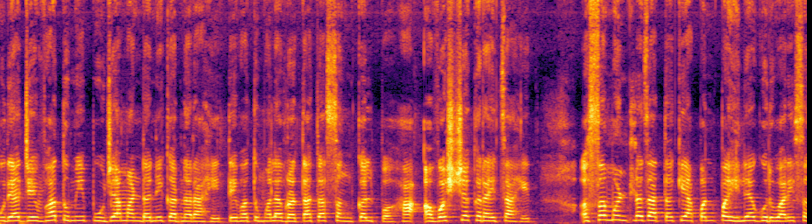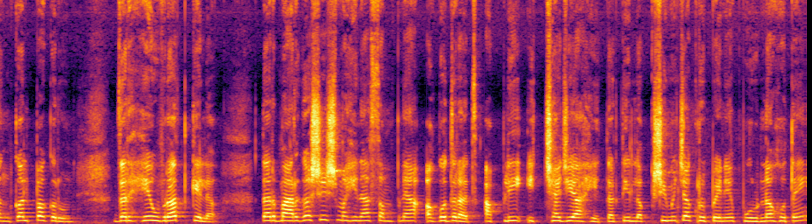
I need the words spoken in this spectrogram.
उद्या जेव्हा तुम्ही पूजा मांडणी करणार आहे तेव्हा तुम्हाला व्रताचा संकल्प हा अवश्य करायचा आहे. असं म्हटलं जातं की आपण पहिल्या गुरुवारी संकल्प करून जर हे व्रत केलं तर मार्गशीर्ष महिना संपण्या अगोदरच आपली इच्छा जी आहे तर ती लक्ष्मीच्या कृपेने पूर्ण होते.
